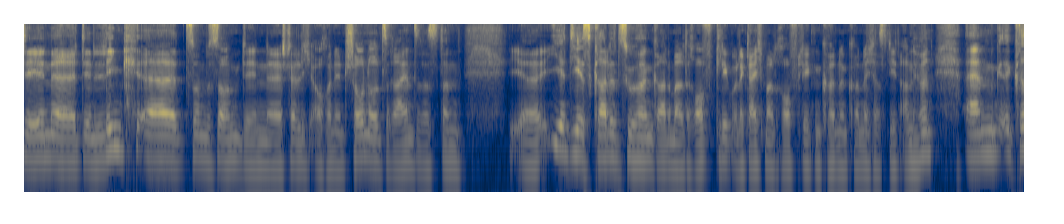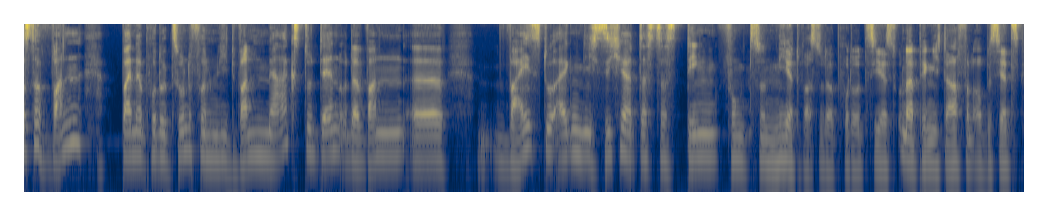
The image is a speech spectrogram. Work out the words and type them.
Den, äh, den Link äh, zum Song, den äh, stelle ich auch in den Shownotes rein, sodass dann äh, ihr, die es gerade zuhören, gerade mal draufklicken oder gleich mal draufklicken können und könnt euch das Lied anhören. Ähm, Christoph, wann bei einer Produktion von einem Lied, wann merkst du denn oder wann äh, weißt du eigentlich sicher, dass das Ding funktioniert, was du da produzierst, unabhängig davon, ob es jetzt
